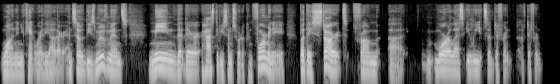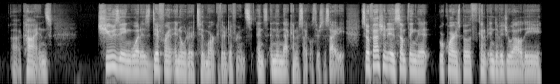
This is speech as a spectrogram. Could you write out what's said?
one and you can't wear the other. And so these movements mean that there has to be some sort of conformity, but they start from uh, more or less elites of different of different uh, kinds choosing what is different in order to mark their difference. And, and then that kind of cycles through society. So fashion is something that requires both kind of individuality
